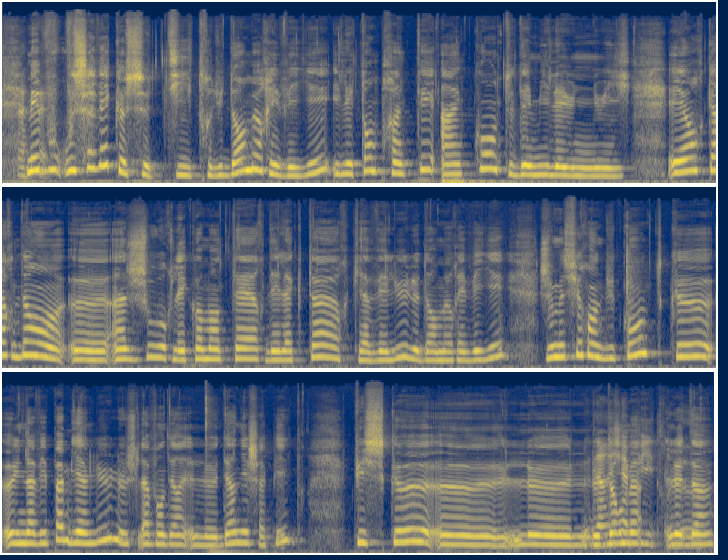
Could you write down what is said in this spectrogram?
Mais vous, savez que ce titre du dormeur éveillé, il est emprunté à un conte des mille et une nuits. Et en regardant euh, un jour les commentaires des lecteurs qui avaient lu Le dormeur éveillé, je me suis rendu compte qu'ils euh, n'avaient pas bien lu le dernier chapitre, puisque euh, le, le,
